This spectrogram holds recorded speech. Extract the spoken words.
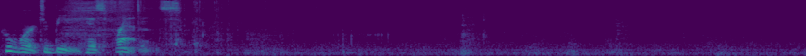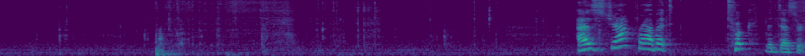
who were to be his friends. As Jack Rabbit took the desert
